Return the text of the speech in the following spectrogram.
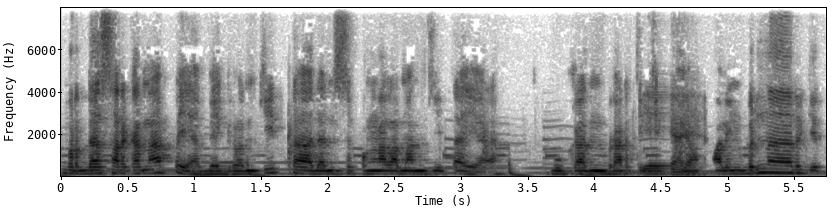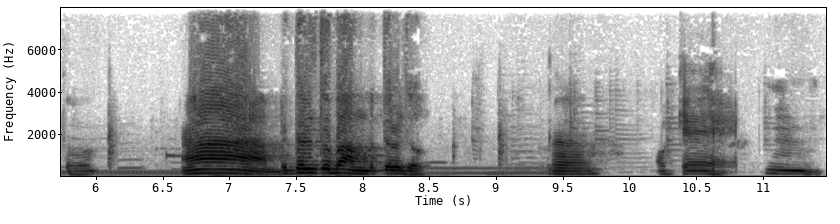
berdasarkan apa ya background kita dan sepengalaman kita ya, bukan berarti Iya, kita iya. yang paling benar gitu. ah betul tuh bang betul tuh Nah, Oke, hmm,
